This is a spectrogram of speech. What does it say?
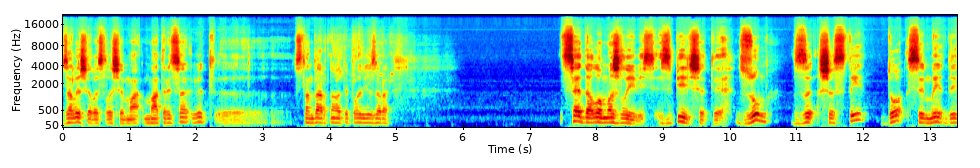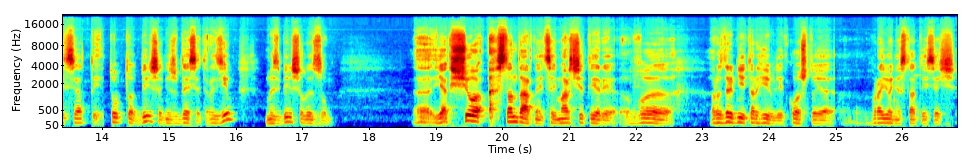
Залишилась лише матриця від стандартного тепловізора. Це дало можливість збільшити зум з 6 до 70. Тобто більше ніж в 10 разів ми збільшили зум. Е, Якщо стандартний цей Марс 4 в роздрібній торгівлі коштує в районі 100 тисяч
